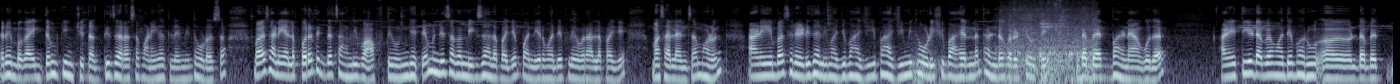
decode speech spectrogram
तर हे बघा एकदम किंचित अगदी जरासं पाणी घातलं आहे मी थोडंसं. बस आणि याला परत एकदा चांगली वाफ देऊन घेते. म्हणजे सगळं मिक्स झालं पाहिजे पनीरमध्ये फ्लेवर आला पाहिजे मसाल्यांचा म्हणून. आणि बस रेडी झाली माझी भाजी. भाजी मी थोडीशी बाहेर ना थंड करत ठेवते डब्यात भरण्या अगोदर. आणि ती डब्यामध्ये भरू डब्यात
